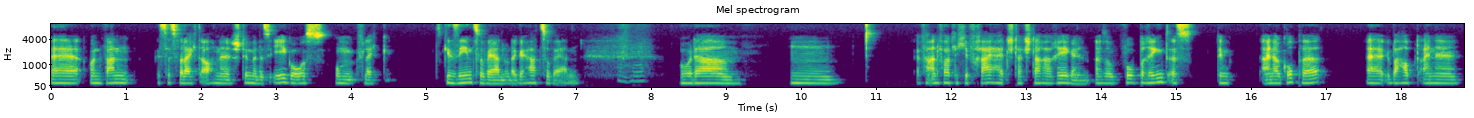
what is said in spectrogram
Äh, und wann ist das vielleicht auch eine Stimme des Egos, um vielleicht gesehen zu werden oder gehört zu werden? Mhm. Oder mh, hm, verantwortliche Freiheit statt starrer Regeln. Also wo bringt es dem, einer Gruppe äh, überhaupt eine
